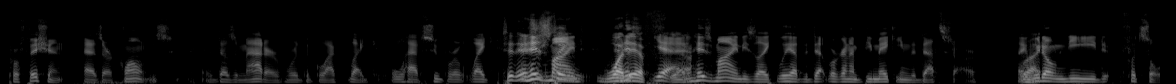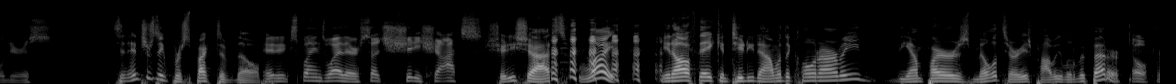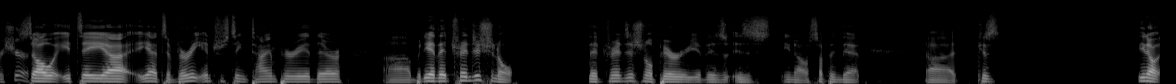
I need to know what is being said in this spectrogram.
proficient as our clones. It doesn't matter. We're the galactic, like we'll have super like in his mind. what his- if? Yeah, in his mind, he's like, we have the de- we're gonna be making the Death Star. Like we don't need foot soldiers. It's an interesting perspective, though. It explains why they're such shitty shots. Shitty shots, right? You know, if they continue down with the clone army, the Empire's military is probably a little bit better. Oh, for sure. So it's a uh, yeah, it's a very interesting time period there. Uh, but yeah, that transitional, that transitional period is is you know something that because you know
